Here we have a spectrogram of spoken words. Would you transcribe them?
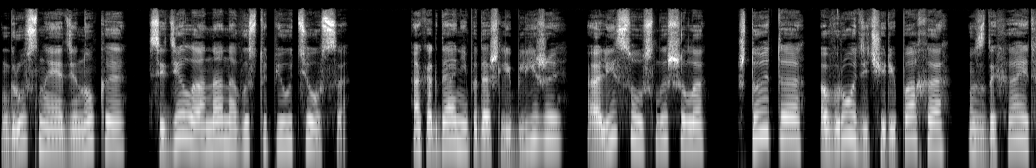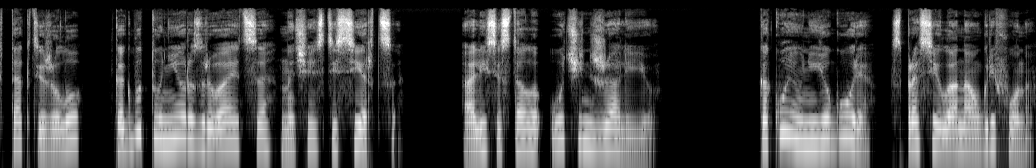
Грустная и одинокая, сидела она на выступе утеса. А когда они подошли ближе, Алиса услышала, что это вроде черепаха вздыхает так тяжело, как будто у нее разрывается на части сердце. Алисе стало очень жаль ее. «Какое у нее горе?» — спросила она у Грифона.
